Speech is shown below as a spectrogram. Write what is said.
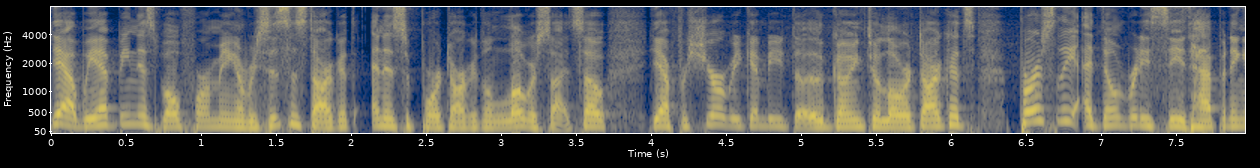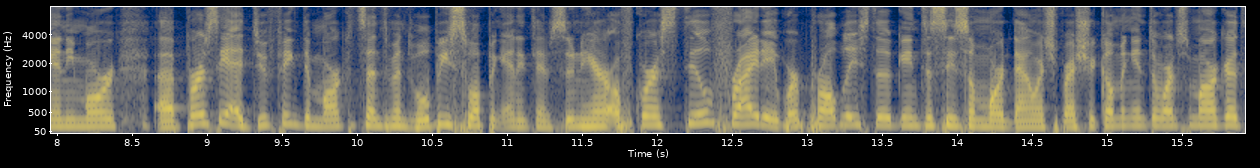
yeah, we have been as well forming a resistance target and a support target on the lower side. So yeah, for sure we can be uh, going to lower targets. Personally, I don't really see it happening anymore. Uh, personally, I do think the market sentiment will be swapping anytime soon here. Of course, still Friday, we're probably still going to see some more downward pressure coming in towards the market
